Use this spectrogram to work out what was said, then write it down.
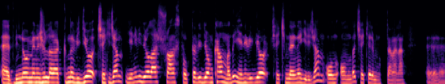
Evet Windows Manager'lar hakkında video çekeceğim. Yeni videolar şu an stokta videom kalmadı. Yeni video çekimlerine gireceğim. Onu, onu da çekerim muhtemelen e,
